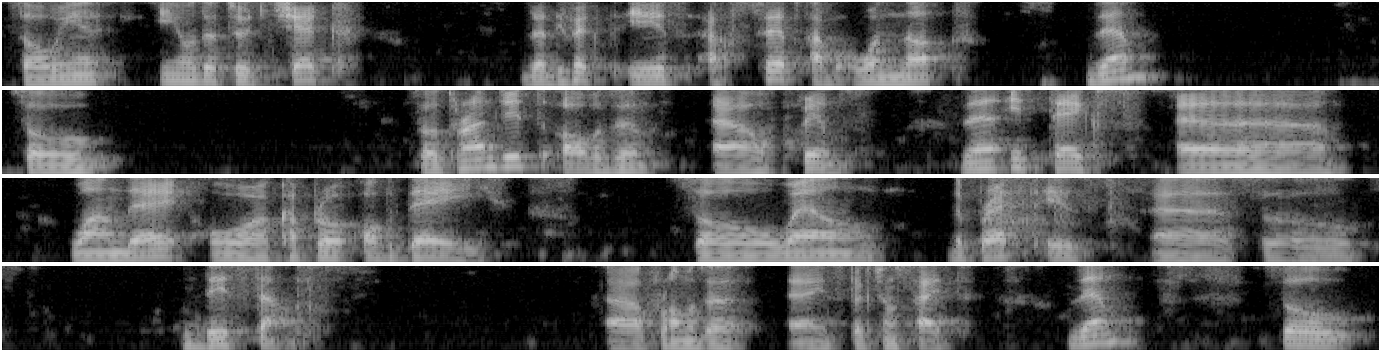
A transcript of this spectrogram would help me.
So in, in order to check the defect is acceptable or not, then so so transit of the uh, films, then it takes uh, one day or a couple of days. So when the press is uh, so distance uh, from the uh, inspection site, then so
